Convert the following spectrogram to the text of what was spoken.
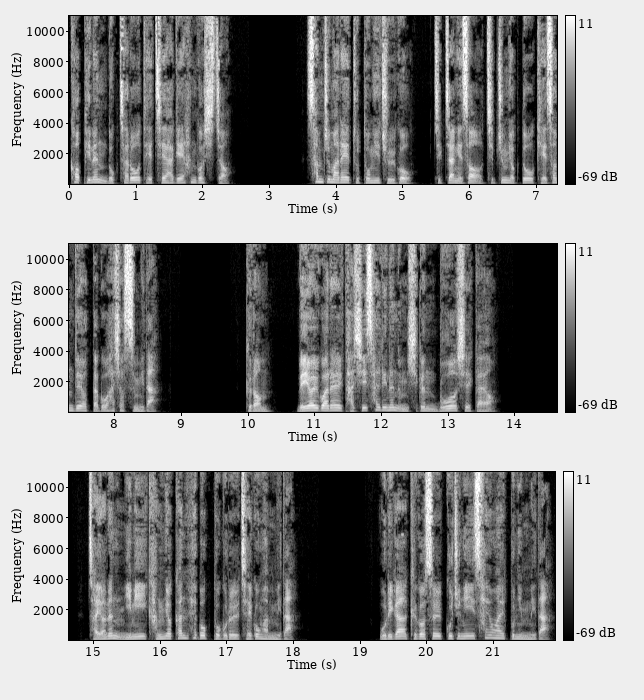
커피는 녹차로 대체하게 한 것이죠. 3주 만에 두통이 줄고 직장에서 집중력도 개선되었다고 하셨습니다. 그럼 뇌혈관을 다시 살리는 음식은 무엇일까요? 자연은 이미 강력한 회복 도구를 제공합니다. 우리가 그것을 꾸준히 사용할 뿐입니다.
